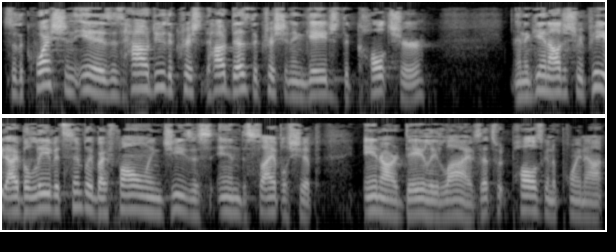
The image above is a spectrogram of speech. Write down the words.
So the question is, is how do the Christian, how does the Christian engage the culture? And again, I'll just repeat, I believe it's simply by following Jesus in discipleship in our daily lives. That's what Paul's going to point out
